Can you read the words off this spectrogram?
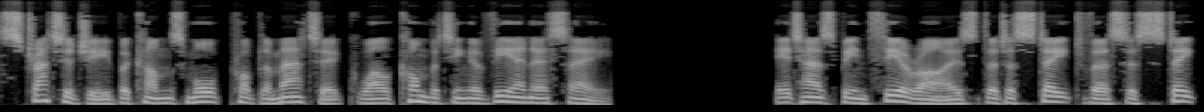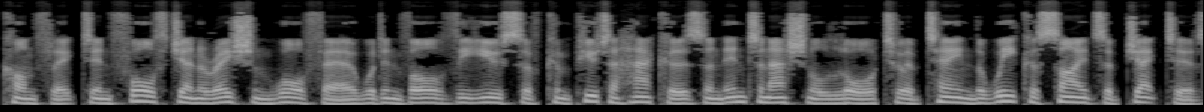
strategy becomes more problematic while combating a VNSA. It has been theorized that a state versus state conflict in fourth-generation warfare would involve the use of computer hackers and international law to obtain the weaker side's objectives,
